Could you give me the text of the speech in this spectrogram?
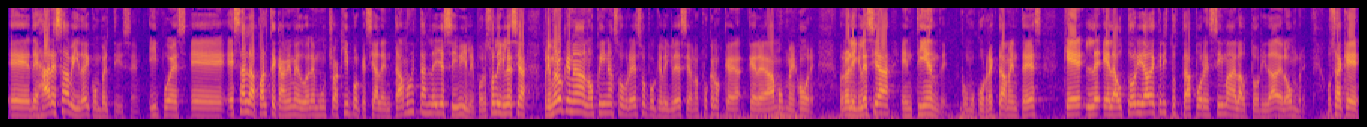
eh, dejar esa vida y convertirse. Y pues eh, esa es la parte que a mí me duele mucho aquí, porque si alentamos estas leyes civiles, por eso la iglesia, primero que nada, no opina sobre eso, porque la iglesia no es porque nos creamos mejores, pero la iglesia entiende, como correctamente es, que la autoridad de Cristo está por encima de la autoridad del hombre. O sea que,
